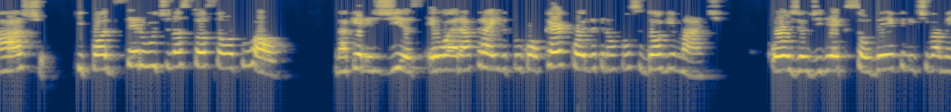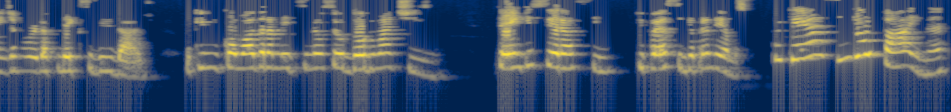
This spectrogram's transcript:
acho que pode ser útil na situação atual. Naqueles dias eu era atraído por qualquer coisa que não fosse dogmática. Hoje eu diria que sou definitivamente a favor da flexibilidade. O que me incomoda na medicina é o seu dogmatismo. Tem que ser assim, que foi assim que aprendemos. Porque é assim que é o pai, né?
